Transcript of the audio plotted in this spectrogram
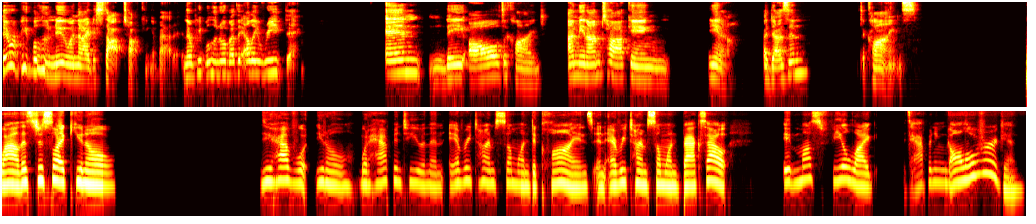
There were people who knew, and then I just stopped talking about it. And there were people who knew about the L.A. Reid thing, and they all declined. I mean, I'm talking, you know, a dozen declines. Wow, that's just like, you know, you have what, you know, what happened to you. And then every time someone declines and every time someone backs out, it must feel like it's happening all over again.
